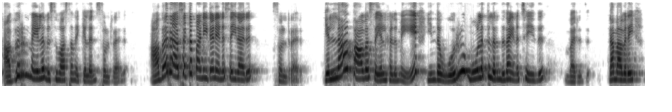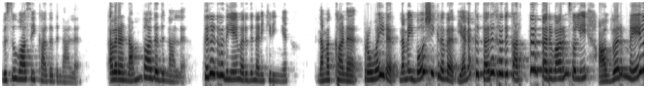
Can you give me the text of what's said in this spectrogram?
அவர் மேல விசுவாசம் வைக்கலன்னு சொல்றாரு. அவர் அசட்டை பண்ணிட்டேன்னு என்ன செய்யறாரு சொல்றாரு. எல்லா பாவ செயல்களுமே இந்த ஒரு மூலத்திலிருந்து தான் என்ன செய்யுது? வருது. நம்ம அவரை விசுவாசிக்காததுனால அவரை நம்பாததுனால. திருடுறது ஏன் வருதுன்னு நினைக்கிறீங்க? நமக்கான ப்ரொவைடர் நம்மை போஷிக்கிறவர் எனக்கு தருகிறது கர்த்தர் தருவாருன்னு சொல்லி அவர் மேல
